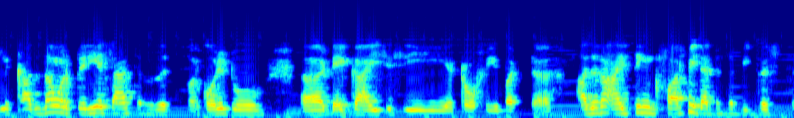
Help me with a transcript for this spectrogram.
லைக் அதுதான் ஒரு பெரிய சான்ஸ் இருந்தது. For Kohli to take ICC trophy but அதுதான் I think for me that is the biggest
